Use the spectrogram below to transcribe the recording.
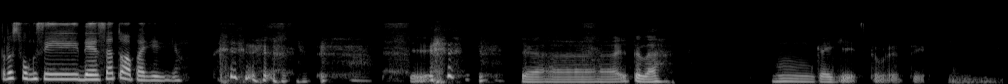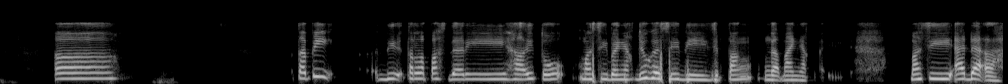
Terus fungsi desa tuh apa jadinya? Iya. ya itulah. Hmm, kayak gitu berarti. Eh tapi di terlepas dari hal itu masih banyak juga sih di Jepang nggak banyak masih ada lah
